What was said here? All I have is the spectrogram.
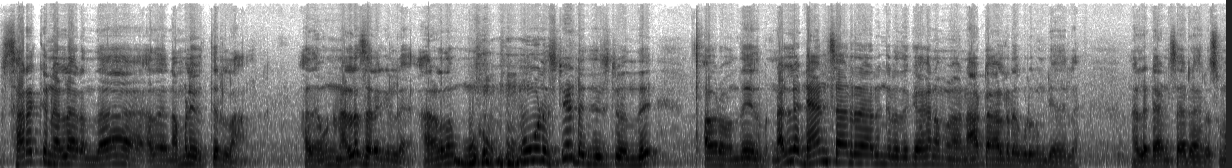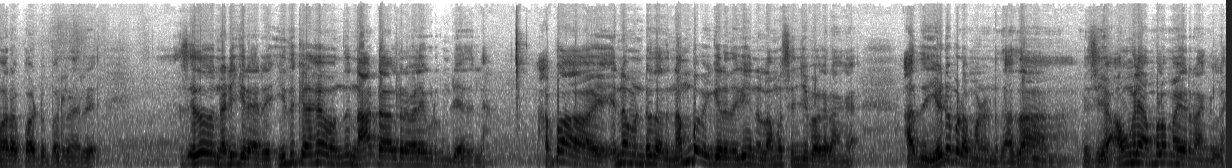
சரக்கு நல்லா இருந்தால் அதை நம்மளே வித்துடலாம். அது ஒன்றும் நல்ல சரக்கு இல்லை. அதனால தான் மூ மூணு ஸ்ட்ராட்டஜிஸ்ட் வந்து அவரை வந்து இது- நல்ல டான்ஸ் ஆடுறாருங்கிறதுக்காக நம்ம நாட்டை ஆள்றதை கொடுக்க முடியாதுல்ல. நல்ல டான்ஸ் ஆடுறாரு சுமாராக பாட்டு பாடுறாரு. ஏதோ நடிக்கிறாரு இதுக்காக வந்து நாட்டை ஆள்ற வேலையை கொடுக்க முடியாதுல்ல. அப்போ என்ன பண்ணுறது அது நம்ப வைக்கிறதுக்கு என்ன இல்லாமல் செஞ்சு பார்க்குறாங்க அது எடுபட மாட்டேன்னுது. அதான் விஷயம். அவங்களே அம்பலமாயிடுறாங்கல்ல.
